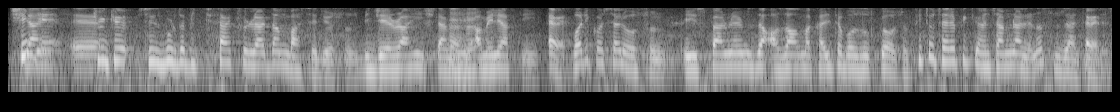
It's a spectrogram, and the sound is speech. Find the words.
Şimdi yani, e, çünkü siz burada bitkisel kürlerden bahsediyorsunuz. Bir cerrahi işlem değil, ameliyat değil. Evet. Varikosel olsun, e, spermlerimizde azalma, kalite bozukluğu olsun. Fitoterapik yöntemlerle nasıl Evet. düzeltebiliriz?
